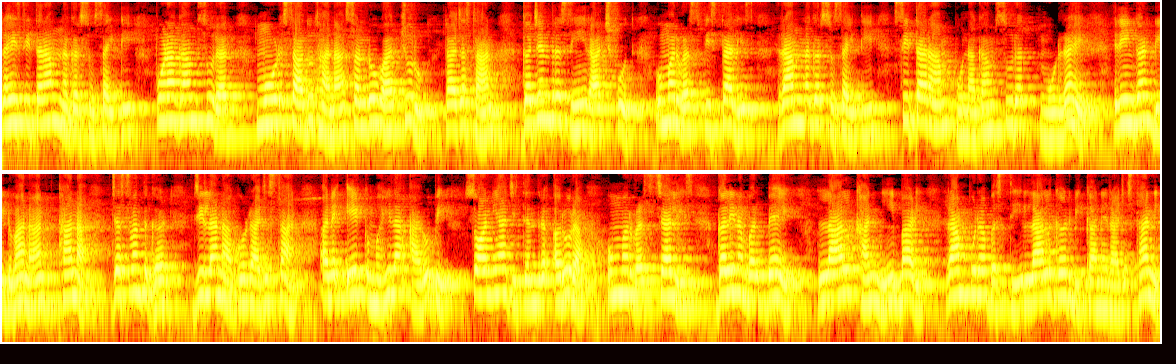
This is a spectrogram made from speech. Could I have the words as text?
રહે સીતારામ નગર સોસાયટી પુણાગામ સુરત, મૂળ સાધુ થાના સંડોવા, ચુરુ, રાજસ્થાન. ગજેન્દ્રસિંહ રાજપૂત, ઉંમર વર્ષ પિસ્તાલીસ. રામનગર સોસાયટી, સીતારામ પૂનાગામ સુરત, મૂળ રહે. રીંગણ ડીડવાના થાના, જસવંતગઢ, જિલ્લા નાગોર, રાજસ્થાન. અને એક મહિલા આરોપી, સોનિયા જીતેન્દ્ર અરોરા, ઉંમર વર્ષ ચાલીસ. ગલી નંબર બે, લાલ ખાનની બાડી, રામપુરા બસ્તી. લાલગઢ બિકાને રાજસ્થાનની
